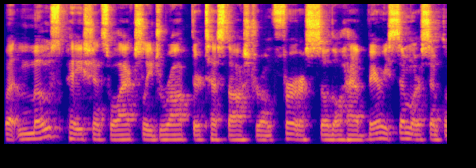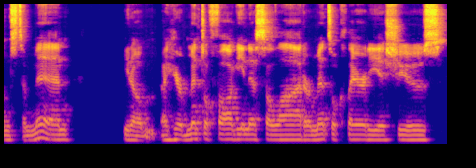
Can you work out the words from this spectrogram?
But most patients will actually drop their testosterone first. So they'll have very similar symptoms to men, you know, I hear mental fogginess a lot or mental clarity issues,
